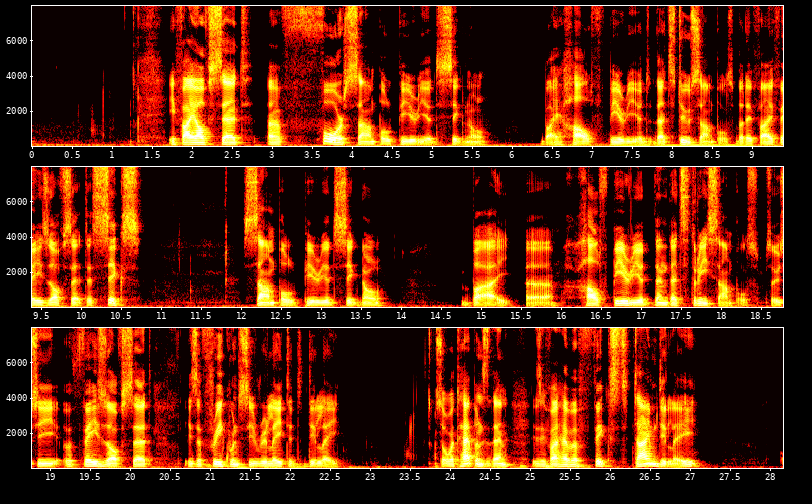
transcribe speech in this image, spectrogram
If I offset a four sample period signal by half period, that's two samples. But if I phase offset a six sample period signal by uh, half period, then that's three samples. So you see a phase offset is a frequency related delay. So what happens then is if I have a fixed time delay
